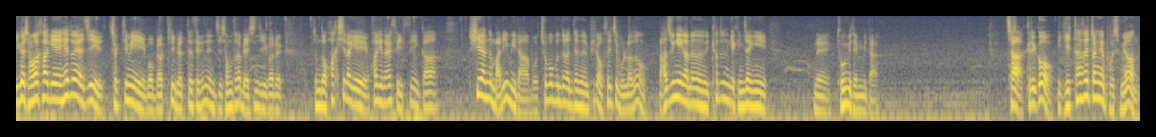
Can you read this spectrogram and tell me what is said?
이걸 정확하게 해둬야지 적팀이 뭐 몇 kill 몇 회를 했는지 점수가 몇인지 이거를 좀 더 확실하게 확인할 수 있으니까 키라는 말입니다. 뭐 초보분들한테는 필요 없을지 몰라도 나중에 가면 켜두는 게 굉장히 네 도움이 됩니다. 자 그리고 이 기타 설정에 보시면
